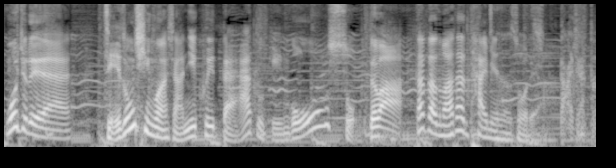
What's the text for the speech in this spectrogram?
我觉得呢这种情况下你可以单独给我说，对吧？他咋子嘛？他在台面上说的啊？大家都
